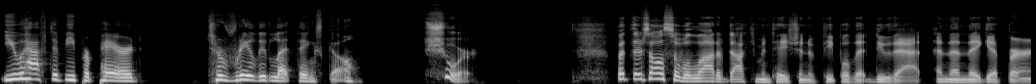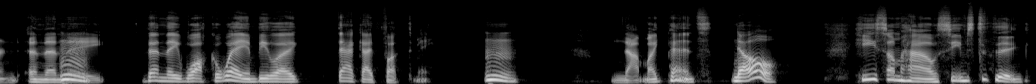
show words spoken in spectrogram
you have to be prepared to really let things go. Sure. But there's also a lot of documentation of people that do that and then they get burned and then Mm. they then they walk away and be like, that guy fucked me. Mm. Not Mike Pence. No. He somehow seems to think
